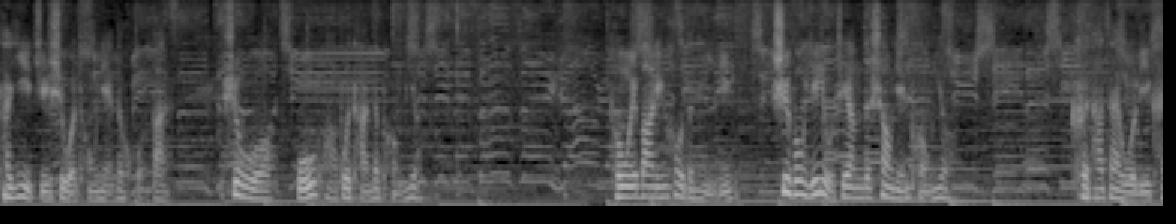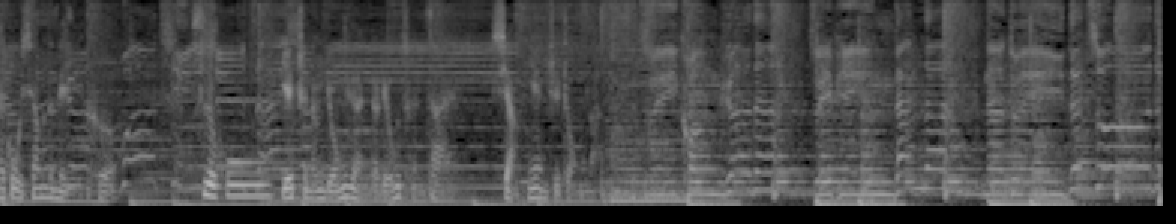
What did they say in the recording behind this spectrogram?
他一直是我童年的伙伴，是我无话不谈的朋友。同为八零后的你，是否也有这样的少年朋友？可他在我离开故乡的那一刻，似乎也只能永远的留存在想念之中了。最狂热的、最平淡的，那对的、错的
